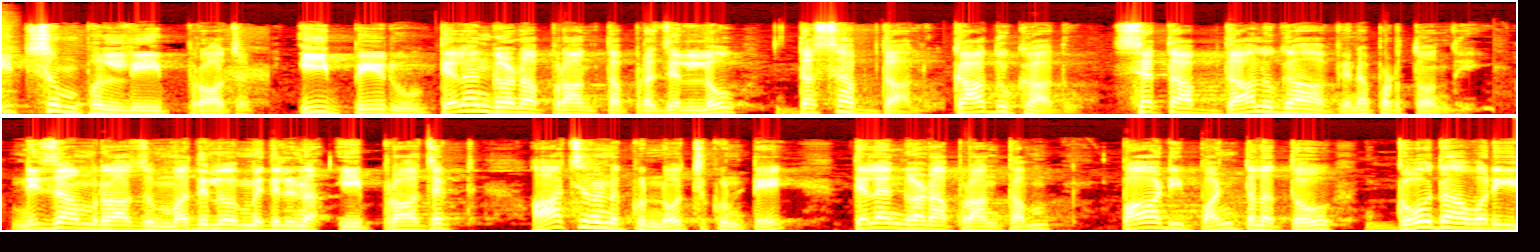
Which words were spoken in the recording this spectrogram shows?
Ichampalli project. ఈ పేరు తెలంగాణ ప్రాంత ప్రజల్లో దశాబ్దాలు. కాదు కాదు శతాబ్దాలుగా వినపడుతోంది. నిజాం రాజు మదిలో మెదిలిన ఈ ప్రాజెక్ట్ ఆచరణకు నోచుకుంటే తెలంగాణ ప్రాంతం పాడి పంటలతో గోదావరి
